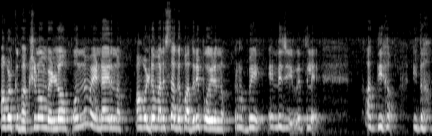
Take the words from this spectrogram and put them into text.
അവൾക്ക് ഭക്ഷണവും വെള്ളവും ഒന്നും വേണ്ടായിരുന്നു. അവളുടെ മനസ്സകെ പതറിപ്പോയിരുന്നു. റബ്ബേ എന്റെ ജീവിതത്തിലെ അദ്ദേഹം ഇതാ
